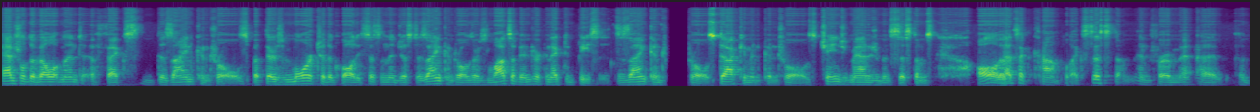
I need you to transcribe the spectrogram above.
agile development affects design controls, but there's more to the quality system than just design controls. There's lots of interconnected pieces, design controls, document controls, change management systems. All of that's a complex system. And for a, a,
